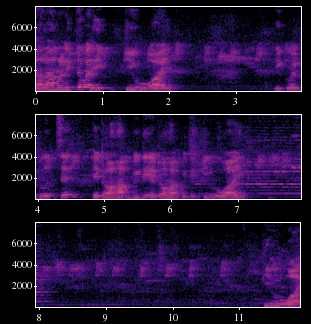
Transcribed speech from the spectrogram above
তাহলে আমরা লিখতে পারি কিউ ওয়াই ইকুয়াল টু হচ্ছে এটাও হাফ বিডি এটাও half BD Q Y Q Y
